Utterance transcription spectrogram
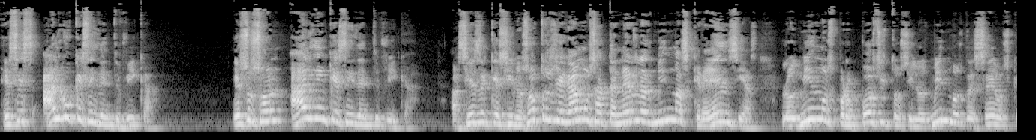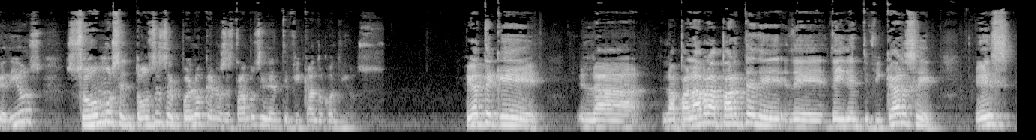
ese es algo que se identifica. Esos son alguien que se identifica. Así es de que si nosotros llegamos a tener las mismas creencias, los mismos propósitos y los mismos deseos que Dios, somos entonces el pueblo que nos estamos identificando con Dios. Fíjate que la, palabra aparte de, identificarse es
